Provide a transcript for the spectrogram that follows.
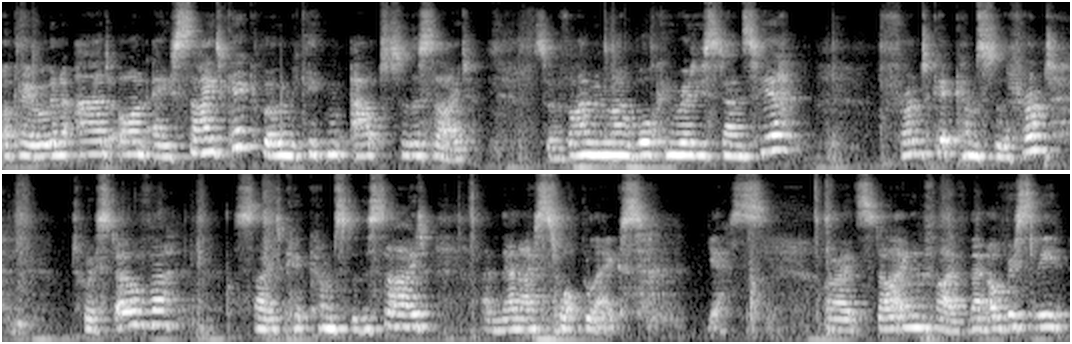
Okay, we're going to add on a side kick, but we're to be kicking out to the side. So if I'm in my walking ready stance here, front kick comes to the front, twist over, side kick comes to the side, and then I swap legs. Yes. All right, starting in five. Then obviously,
